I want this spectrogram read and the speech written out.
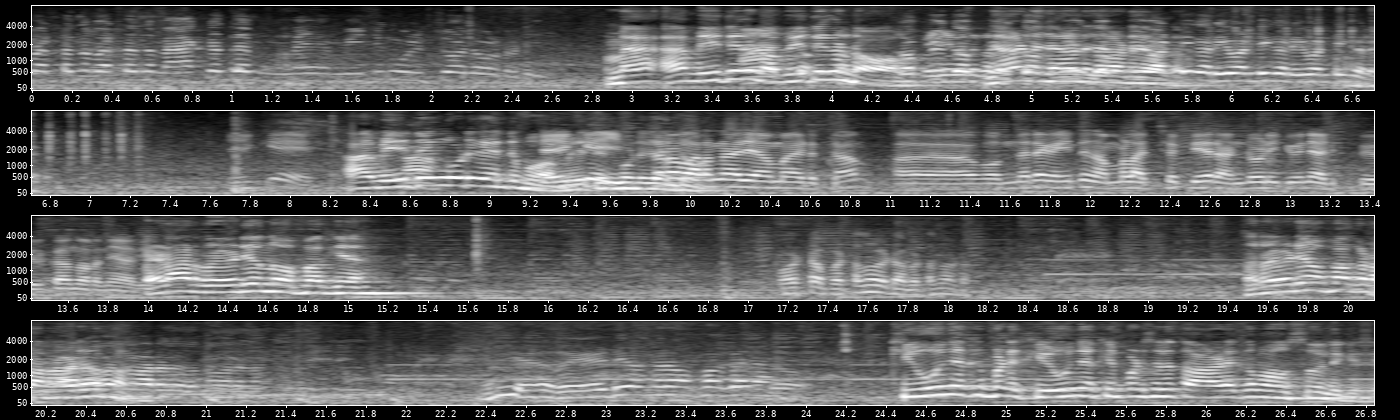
പെട്ടെന്ന് പെട്ടെന്ന് മാക്കത്തെ മീറ്റിംഗ് മീറ്റിംഗ് ഉണ്ടോ? മീറ്റിംഗ് ഉണ്ടോ? ഞാണ്ട് ഞാണ്ട് ഞാണ്ട് ഞാണ്ട് വണ്ടി കറി വണ്ടി കറി വണ്ടി കറി ആ മീറ്റിംഗ് കൂടി കഴിഞ്ഞിട്ട് പോവാം മീറ്റിംഗ് കൂടി ഇത്ര കഴിഞ്ഞിട്ട്. പറഞ്ഞാൽ ഞാൻ എടുക്കാം. ആ, ഒന്നര കഴിഞ്ഞിട്ട് നമ്മൾ അക്സെപ്റ്റ് ചെയ്യാൻ രണ്ടു മണിക്ക് വേണ്ടി അടിച്ച് തീർക്കാന്ന് പറഞ്ഞാൽ മതി. എടാ റേഡിയോ ഒന്ന് ഓഫാക്കിയ ഓട്ടോ പെട്ടെന്ന് ഓട്ടോ പെട്ടെന്ന് ഓട്ടോ റേഡിയോ ഓഫാക്കടാ റേഡിയോ ഓഫാ റേഡിയോ അങ്ങനെ ഓഫാക്കാനാ ക്യൂ ഞെക്കിപ്പടി ക്യൂ ഞെക്കിപ്പടിച്ചിട്ട് താഴേക്ക് മൗസ് വലിക്ക്.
